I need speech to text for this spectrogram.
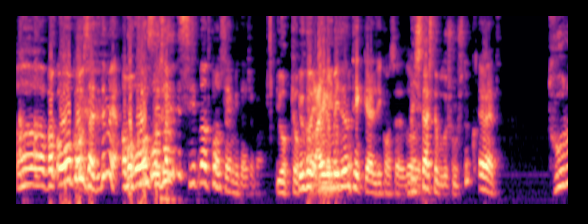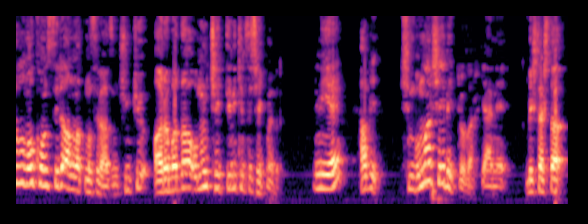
Aa bak o konserdi değil mi? Ama O o, konseri- konser miydi? Slipknot konseri miydi acaba? Yok yok. Yok yok Iron Maiden'ın tek geldiği konserdi doğru. Beşiktaş'ta buluşmuştuk. Evet. Tuğrul'un o konseri anlatması lazım. Çünkü arabada onun çektiğini kimse çekmedi. Niye? Abi şimdi bunlar şey bekliyorlar. Yani Beşiktaş'ta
